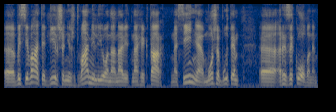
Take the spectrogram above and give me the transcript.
е, висівати більше ніж 2 мільйона навіть на гектар насіння може бути е, ризикованим.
